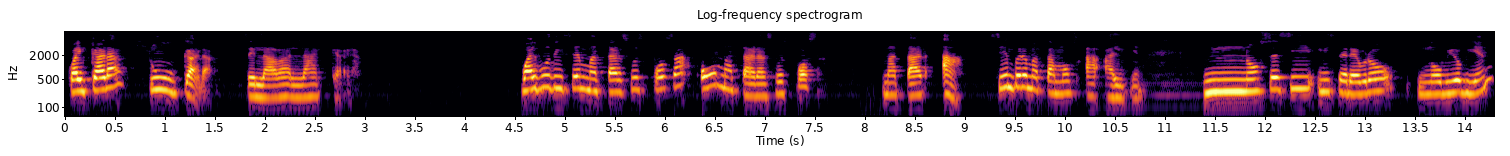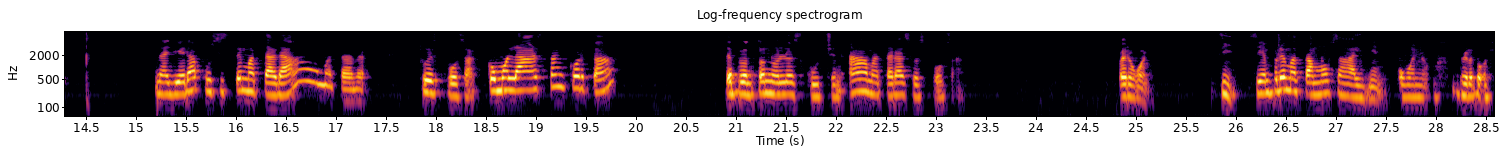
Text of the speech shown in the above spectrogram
¿Cuál cara? Su cara. Se lava la cara. Walbo dice matar su esposa o matar a su esposa. Matar a. Siempre matamos a alguien. No sé si mi cerebro no vio bien. Nayera, pusiste matar a o matar a su esposa. Como la A es tan corta, de pronto no lo escuchen. Ah, matar a su esposa. Pero bueno, sí, siempre matamos a alguien. O bueno, perdón.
